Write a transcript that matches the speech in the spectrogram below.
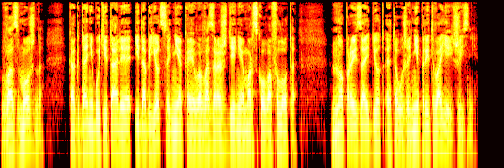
возможно, когда-нибудь Италия и добьется некоего возрождения морского флота, но произойдет это уже не при твоей жизни.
